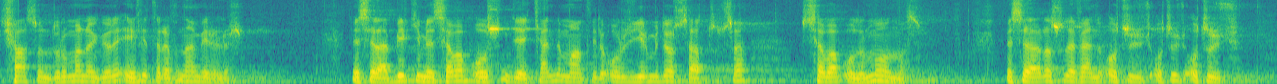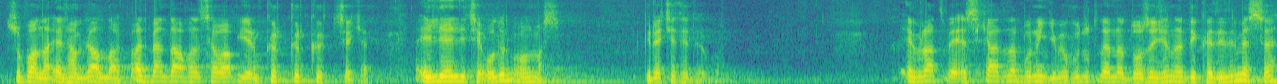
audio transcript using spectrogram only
Şahsın durumuna göre ehli tarafından verilir. Mesela bir kimse sevap olsun diye kendi mantığıyla orucu 24 saat tutsa sevap olur mu? Olmaz. Mesela Resul Efendi 33 33 33 Subhanallah, elhamdülillah, Allah. Hadi ben daha fazla sevap yerim. 40 40 40 çeker. 50 50 çek olur mu? Olmaz. Bir reçetedir bu. Evrat ve eskarda bunun gibi hudutlarına, dozajına dikkat edilmezse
